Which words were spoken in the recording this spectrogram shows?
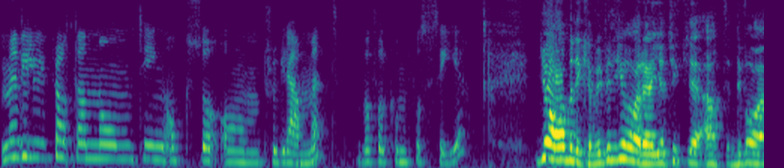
Men vill vi prata någonting också om programmet? vad folk kommer få se? Ja, men det kan vi väl göra. Jag tyckte att det var,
